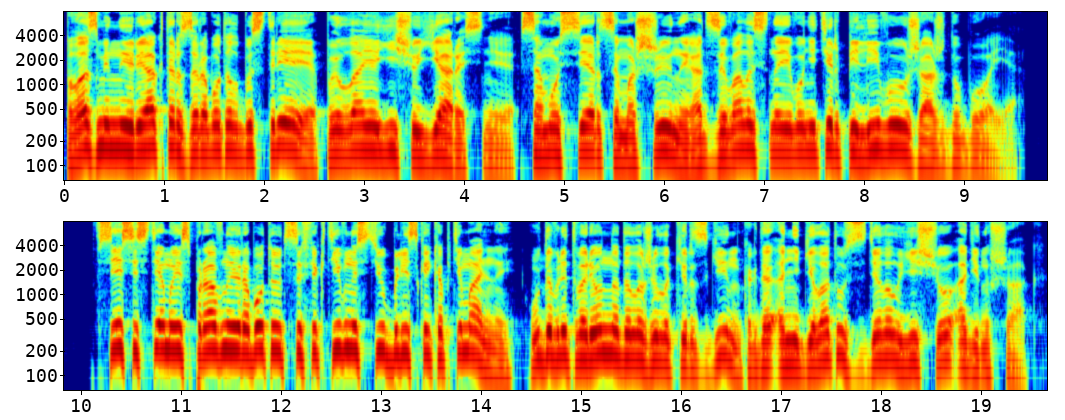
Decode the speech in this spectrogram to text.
Плазменный реактор заработал быстрее, пылая еще яростнее. Само сердце машины отзывалось на его нетерпеливую жажду боя. Все системы исправны и работают с эффективностью, близкой к оптимальной, удовлетворенно доложила Кирсгин, когда Аннигилатус сделал еще один шаг.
